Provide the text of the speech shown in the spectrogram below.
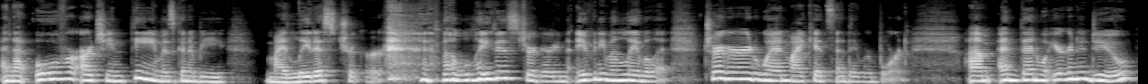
And that overarching theme is going to be my latest trigger, the latest trigger, you can even label it triggered when my kids said they were bored. Um, and then what you're going to do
